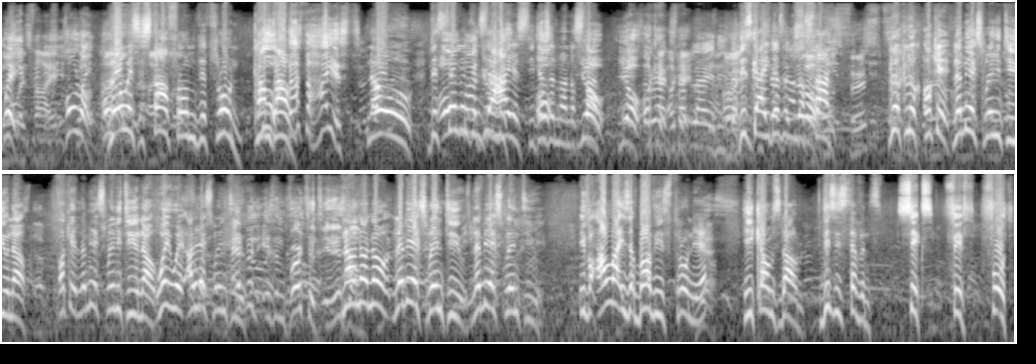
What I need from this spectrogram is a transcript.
wait. lowest height. Hold on. hold on. Lowest start from the throne. Come no, down. That's the highest. No, the Oh seventh my is the highest. He oh, doesn't Oh, understand. Yo, yo, okay, okay. All right. This guy he doesn't understand. First, Look, look. Okay, let me explain it to you now. Okay, let me explain it to you now. Wait, wait. I will explain it to you. Heaven is inverted in No, Islam. no, no. Let me explain to you. Let me explain to you. If Allah is above His throne, yeah, He comes down. This is seventh, sixth, fifth, fourth.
